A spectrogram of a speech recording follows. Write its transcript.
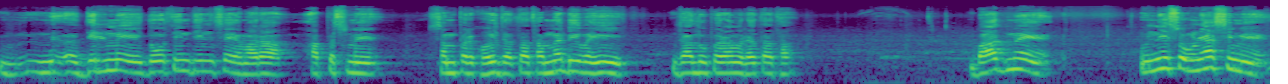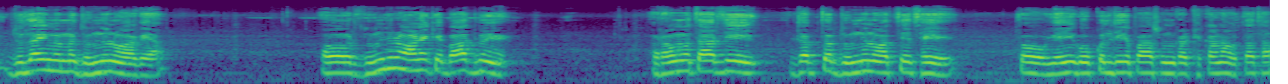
दिल में दो तीन दिन से हमारा आपस में संपर्क हो ही जाता था। मैं भी वहीं जादूपुरा में रहता था। बाद में उन्नीस में जुलाई में मैं झुंझुनू आ गया और झुंझुनू आने के बाद में रामवतार जी जब तक झुंझुनू आते थे तो यहीं गोकुल जी के पास उनका ठिकाना होता था।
